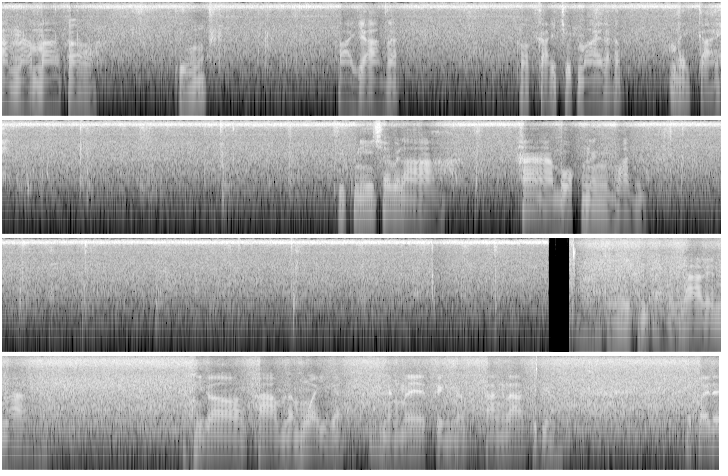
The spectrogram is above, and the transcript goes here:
ตามน้ำมาก็ถึงป่ายางแล้วก็ใกล้จุดหมายแล้วครับ ไม่ไกลทริปนี้ใช้เวลา 5 บวก 1 วัน ตรงนี้เป็นแอ่งน่าเล่นมากนะนี่ก็ข้ามลำห้วยอีกอะยังไม่ได้ถึงกับทางลาดทีเดียว ไปได้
